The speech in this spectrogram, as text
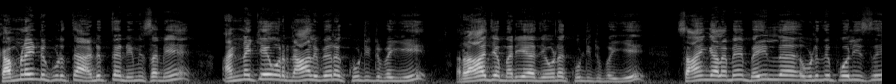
கம்ப்ளைண்ட் கொடுத்த அடுத்த நிமிஷமே அன்னைக்கே ஒரு நாலு பேரை கூட்டிகிட்டு போய் ராஜ மரியாதையோடு கூட்டிகிட்டு போய் சாயங்காலமே பெயிலில் விடுது போலீஸு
